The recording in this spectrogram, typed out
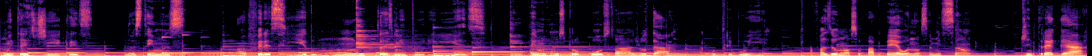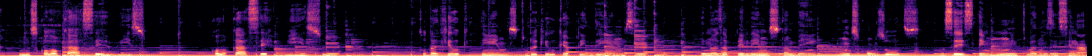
muitas dicas, nós temos oferecido muitas mentorias, temos nos proposto a ajudar, a contribuir, fazer o nosso papel, a nossa missão de entregar e nos colocar a serviço, colocar a serviço tudo aquilo que temos, tudo aquilo que aprendemos e nós aprendemos também uns com os outros. Vocês têm muito a nos ensinar.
